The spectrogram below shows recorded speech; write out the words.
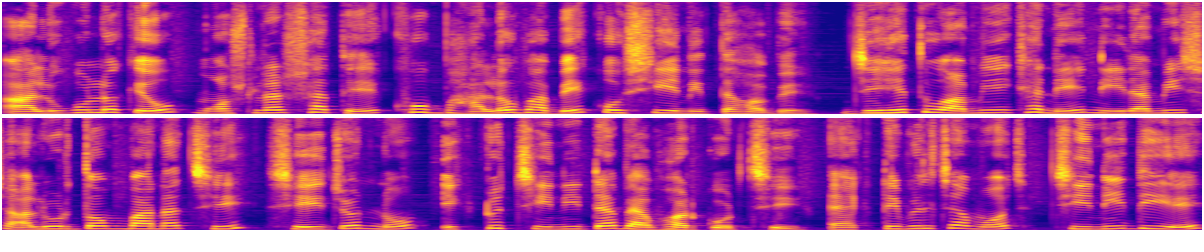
আলুগুলোকেও মশলার সাথে খুব ভালোভাবে কষিয়ে নিতে হবে। যেহেতু আমি এখানে নিরামিষ আলুর দম বানাচ্ছি, সেই জন্য একটু চিনিটা ব্যবহার করছি। এক টেবিল চামচ চিনি দিয়ে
